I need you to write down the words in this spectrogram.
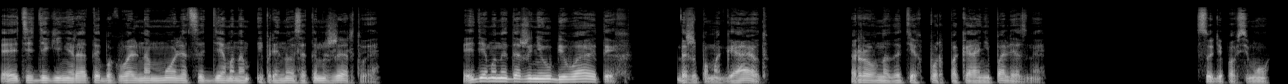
Эти дегенераты буквально молятся демонам и приносят им жертвы. И демоны даже не убивают их, даже помогают, ровно до тех пор, пока они полезны. Судя по всему,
